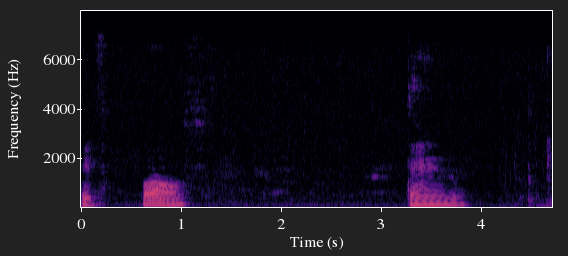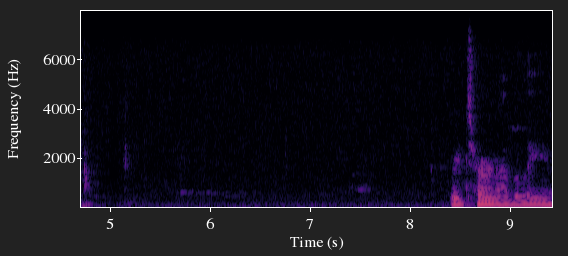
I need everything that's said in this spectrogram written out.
it's false then return I believe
